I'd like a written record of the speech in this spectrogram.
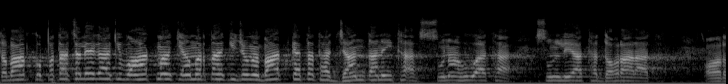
तब आपको पता चलेगा कि वो आत्मा की अमरता की जो मैं बात कहता था, जानता नहीं था, सुना हुआ था, सुन लिया था, दोहरा रहा था। और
